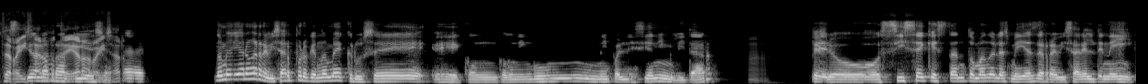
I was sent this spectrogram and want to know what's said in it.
¿Te revisaron te llegaron a revisar? Eh, no me llegaron a revisar porque no me crucé eh, con, con, ningún ni policía ni militar, mm. pero sí sé que están tomando las medidas de revisar el DNI.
